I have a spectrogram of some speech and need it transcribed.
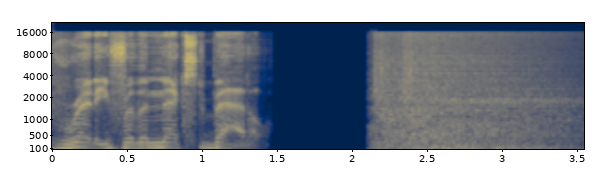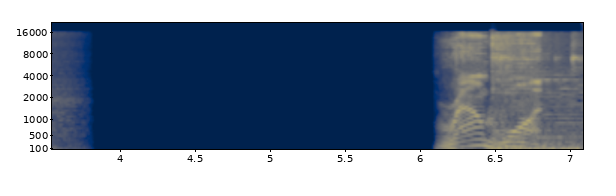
Get ready for the next battle. Round 1.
